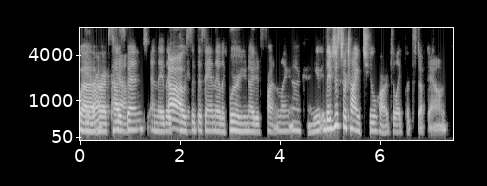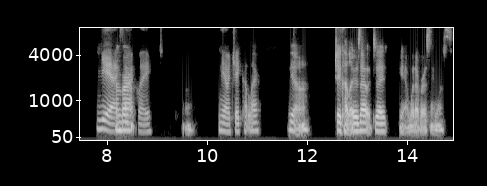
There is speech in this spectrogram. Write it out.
uh, her ex-husband no. and they like oh, posted yeah. this and they're like we're a united front and like okay. You, they just are trying too hard to like put stuff down. Yeah Remember? exactly. Yeah jay cutler. Yeah. Jay cutler is that did i yeah whatever his name was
